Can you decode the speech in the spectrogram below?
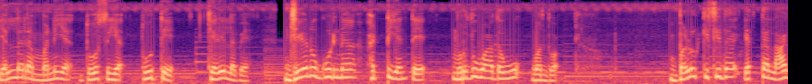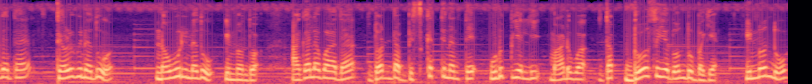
ಎಲ್ಲರ ಮನೆಯ ದೋಸೆಯ ತೂತೆ ಕೇಳಿಲ್ಲವೇ. ಜೇನುಗೂಡಿನ ಹಟ್ಟಿಯಂತೆ ಮೃದುವಾದವು ಒಂದು. ಬಳುಕಿಸಿದ ಎತ್ತಲಾಗದ ತೆಳುವಿನದು ನೌರಿನದು ಇನ್ನೊಂದು. ಅಗಲವಾದ ದೊಡ್ಡ ಬಿಸ್ಕತ್ತಿನಂತೆ ಉಡುಪಿಯಲ್ಲಿ ಮಾಡುವ ದಪ್ ದೋಸೆಯದೊಂದು ಬಗೆ. ಇನ್ನೊಂದು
